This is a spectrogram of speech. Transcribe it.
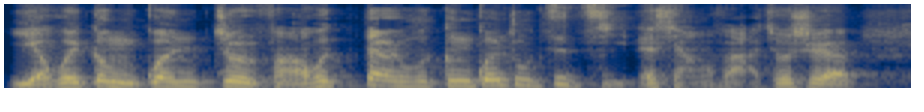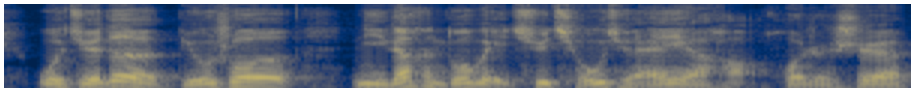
也会更关，就是反而会，但是会更关注自己的想法。就是我觉得，比如说你的很多委曲求全也好，或者是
